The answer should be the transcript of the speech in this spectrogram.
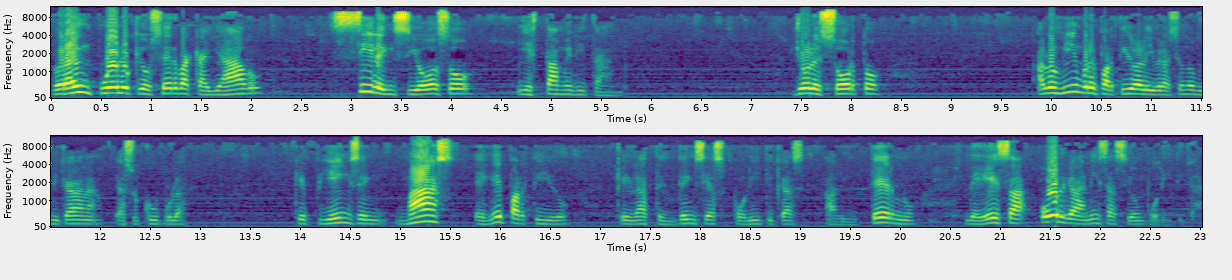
pero hay un pueblo que observa callado, silencioso, y está meditando. Yo le exhorto a los miembros del Partido de la Liberación Dominicana y a su cúpula que piensen más en el partido que en las tendencias políticas al interno de esa organización política.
